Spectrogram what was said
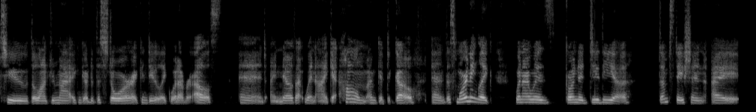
to the laundromat, I can go to the store, I can do like whatever else. And I know that when I get home, I'm good to go. And this morning, like when I was going to do the uh, dump station, I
